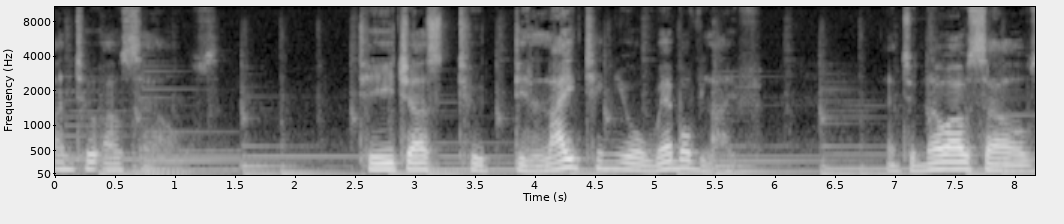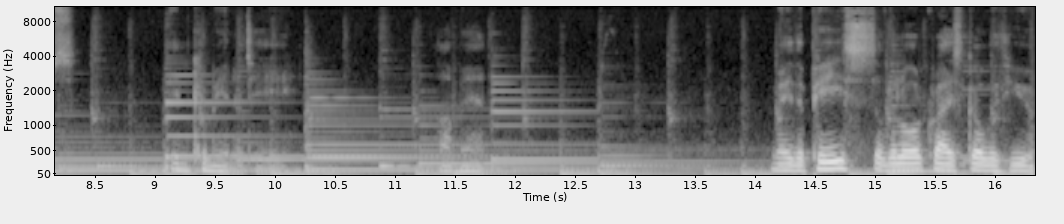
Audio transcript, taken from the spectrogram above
unto ourselves. Teach us to delight in your web of life and to know ourselves in community. Amen. May the peace of the Lord Christ go with you.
